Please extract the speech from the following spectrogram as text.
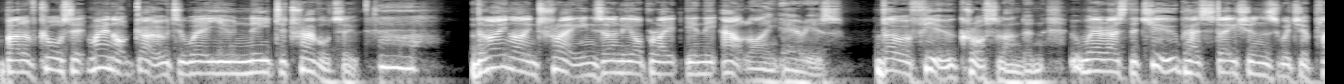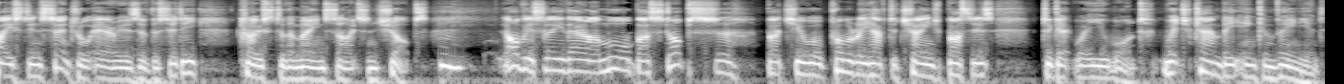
But of course, it may not go to where you need to travel to. Ah. The mainline trains only operate in the outlying areas, though a few cross London, whereas the tube has stations which are placed in central areas of the city, close to the main sites and shops. Hmm. Obviously, there are more bus stops, uh, but you will probably have to change buses to get where you want, which can be inconvenient.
